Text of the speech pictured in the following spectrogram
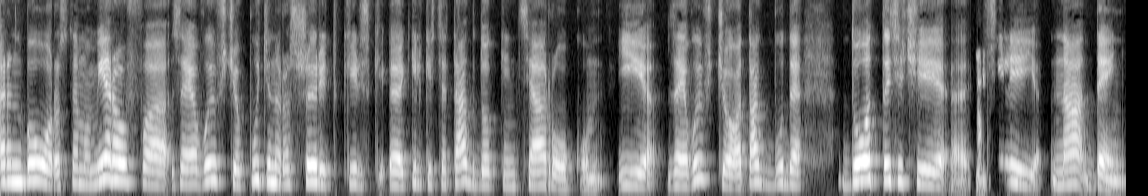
РНБО Рустем Умєров е, заявив, що Путін розширить е, кількість атак до кінця року, і заявив, що атак буде до тисячі е, цілей на день.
